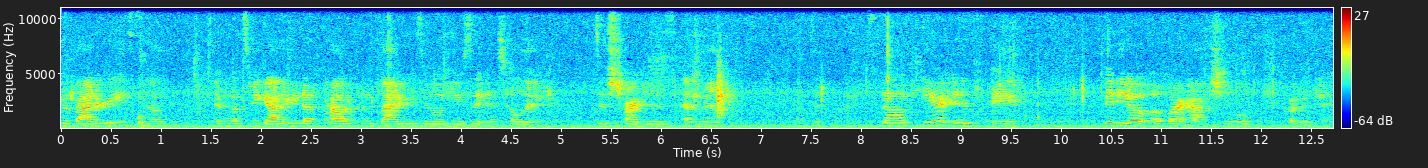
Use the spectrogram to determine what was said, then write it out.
the batteries um, and once we gather enough power from the batteries, we will use it until it discharges and then So here is a video of our actual prototype.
